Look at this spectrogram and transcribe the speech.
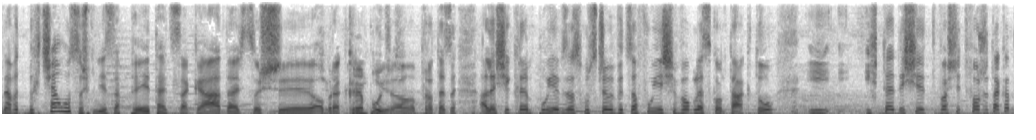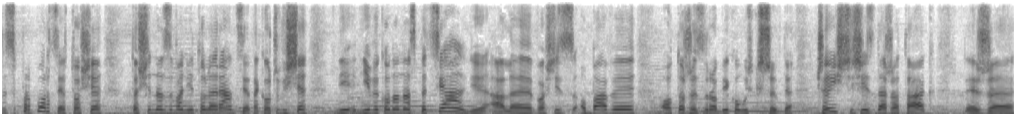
nawet by chciało coś mnie zapytać, zagadać, coś e, o brak krępuje o protezę, ale się krępuje, w związku z czym wycofuje się w ogóle z kontaktu i, i wtedy się właśnie tworzy taka dysproporcja. To się, to się nazywa nietolerancja. Taka oczywiście nie, nie wykonana specjalnie, ale właśnie z obawy o to, że zrobię komuś krzywdę. Częściej się zdarza tak, że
